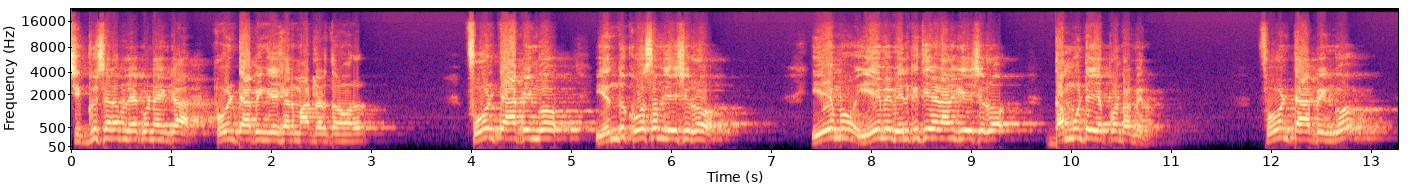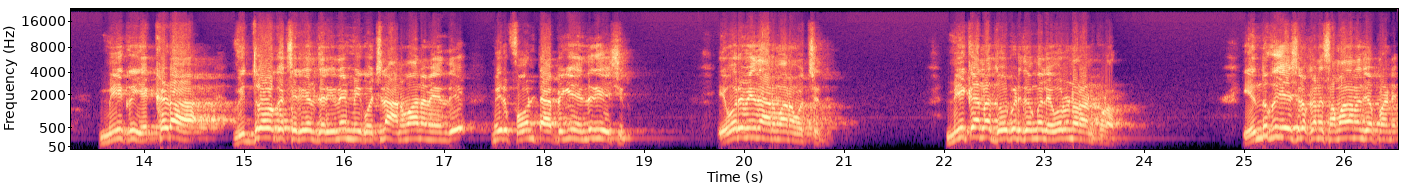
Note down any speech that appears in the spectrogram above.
సిగ్గుశరం లేకుండా ఇంకా ఫోన్ ట్యాపింగ్ చేశారని మాట్లాడుతున్నారు ఫోన్ ట్యాపింగ్ ఎందుకోసం చేసిరో ఏమో ఏమి వెలికి తీయడానికి చేసిర్రో దమ్ముంటే చెప్పండి మీరు. ఫోన్ ట్యాపింగ్ మీకు ఎక్కడ విద్రోహక చర్యలు జరిగినాయి మీకు వచ్చిన అనుమానం ఏంది? మీరు ఫోన్ ట్యాపింగ్ ఎందుకు చేసిరు ఎవరి మీద అనుమానం వచ్చింది? మీకన్నా దోపిడి దొంగలు ఎవరున్నారు అనుకున్నారు? ఎందుకు చేసిరో కానీ సమాధానం చెప్పండి.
